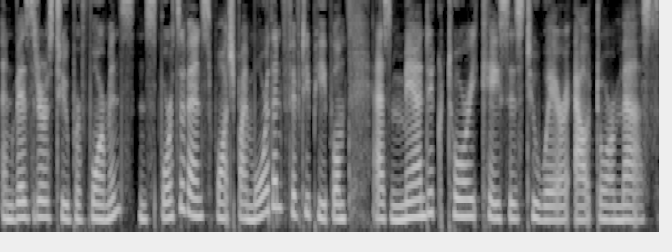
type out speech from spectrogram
and visitors to performance and sports events watched by more than 50 people as mandatory cases to wear outdoor masks.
